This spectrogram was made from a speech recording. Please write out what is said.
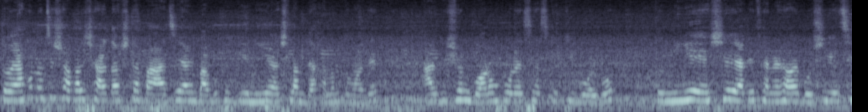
তো এখন হচ্ছে সকাল সাড়ে দশটা বাজে, আমি বাবুকে গিয়ে নিয়ে আসলাম, দেখালাম তোমাদের। আর ভীষণ গরম পড়েছে, আজকে কি বলব? তো নিয়ে এসে আগে ফ্যানের হাওয়ায় বসিয়েছি,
